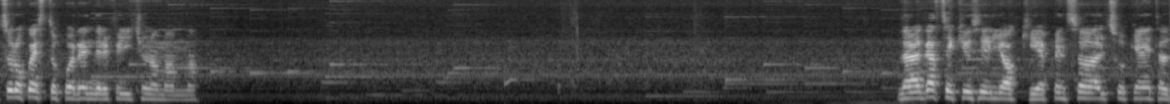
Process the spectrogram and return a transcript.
Solo questo può rendere felice una mamma. La ragazza chiuse gli occhi e pensò al suo pianeta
